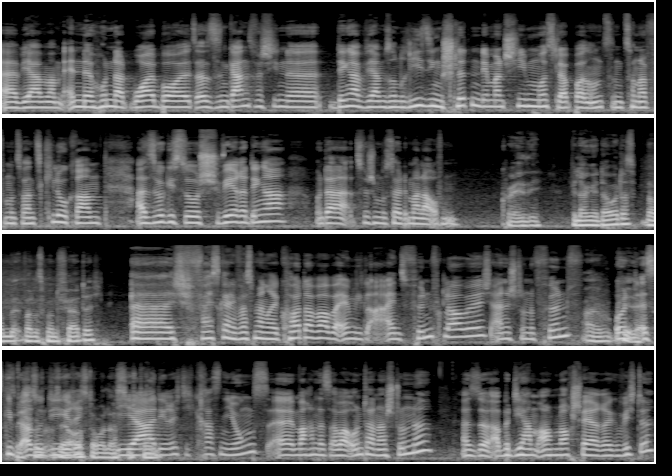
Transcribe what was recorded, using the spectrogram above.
Äh, Wir haben am Ende 100 Wallballs, also es sind ganz verschiedene Dinger. Wir haben so einen riesigen Schlitten, den man schieben muss. Ich glaube, bei uns sind es 125 Kilogramm. Also wirklich so schwere Dinger und dazwischen musst du halt immer laufen. Crazy. Wie lange dauert das? War das mal fertig? Äh, ich weiß gar nicht, was mein Rekord da war, aber irgendwie 1,5, glaube ich. Eine Stunde fünf. Ah, okay. Und es gibt also die, ja, die richtig krassen Jungs äh, machen das aber unter einer Stunde. Also, aber die haben auch noch schwerere Gewichte.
